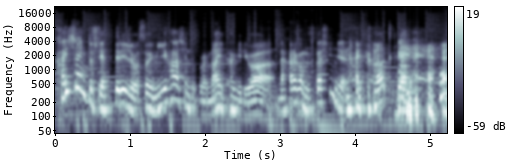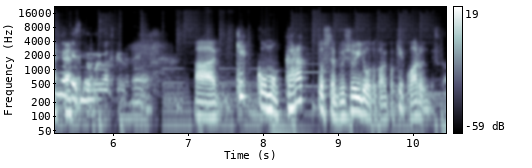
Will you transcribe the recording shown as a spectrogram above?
会社員としてやってる以上そういうミーハーシンとかがない限りはなかなか難しいんじゃないかなって思いますけどね。あ結構もうガラッとした部署移動とかもやっぱ結構あるんですか？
